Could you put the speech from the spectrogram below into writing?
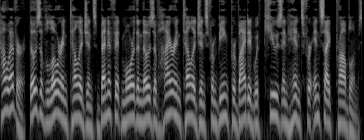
However, those of lower intelligence benefit more than those of higher intelligence from being provided with cues and hints for insight problems.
